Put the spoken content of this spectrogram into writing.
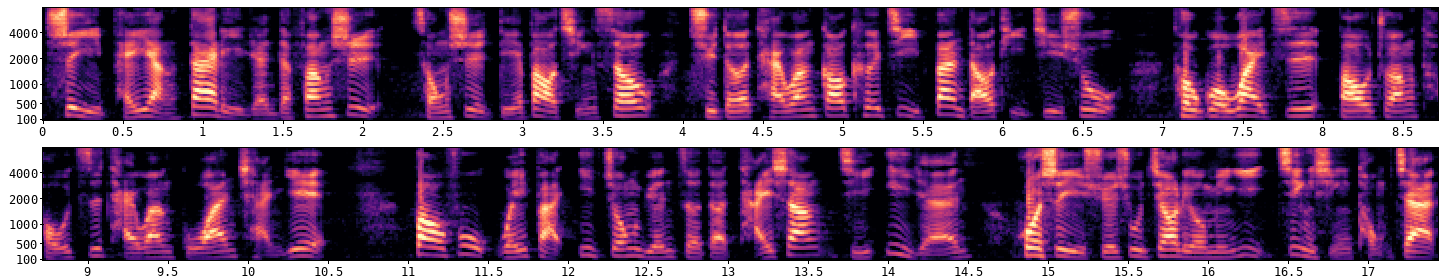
是以培养代理人的方式，从事谍报情搜，取得台湾高科技半导体技术，透过外资包装投资台湾国安产业，报复违反一中原则的台商及艺人，或是以学术交流名义进行统战。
